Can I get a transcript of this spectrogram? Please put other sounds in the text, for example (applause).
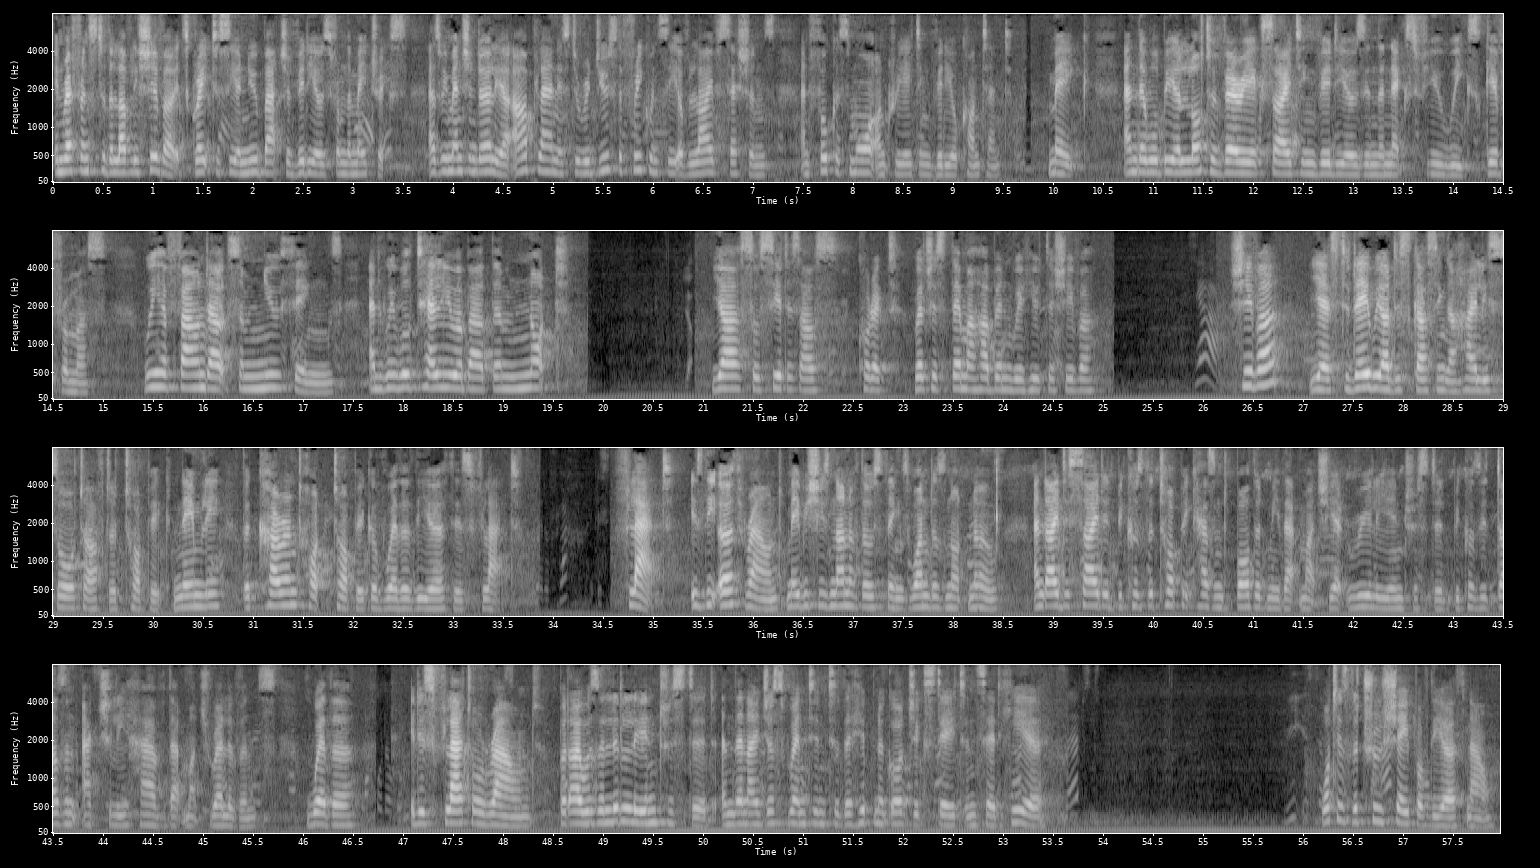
In reference to the lovely Shiva, it's great to see a new batch of videos from The Matrix. As we mentioned earlier, our plan is to reduce the frequency of live sessions and focus more on creating video content. Make, and there will be a lot of very exciting videos in the next few weeks. Give from us. We have found out some new things, and we will tell you about them not. Ja, so sieht es aus. Korrekt. Welches Thema haben wir heute, Shiva? Shiva? Yes, today we are discussing a highly sought after topic, namely the current hot topic of whether the earth is flat. Flat. Is the earth round? Maybe she's none of those things, one does not know. And I decided because the topic hasn't bothered me that much, yet really interested, because it doesn't actually have that much relevance, whether it is flat or round. But I was a little interested, and then I just went into the hypnagogic state and said, Here, what is the true shape of the earth now?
